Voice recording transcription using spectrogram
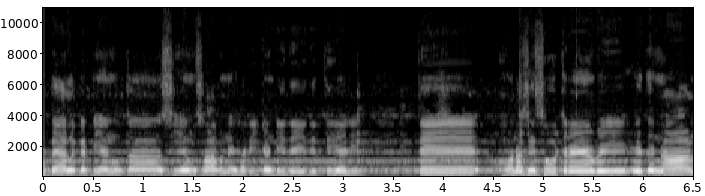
ਬੈਲ ਗੱਡੀਆਂ ਨੂੰ ਤਾਂ ਸੀਐਮ ਸਾਹਿਬ ਨੇ ਹਰੀ ਝੰਡੀ ਦੇ ਦਿੱਤੀ ਹੈ ਜੀ। ਤੇ ਹੁਣ ਅਸੀਂ ਸੋਚ ਰਹੇ ਹਾਂ ਵੀ ਇਹਦੇ ਨਾਲ,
